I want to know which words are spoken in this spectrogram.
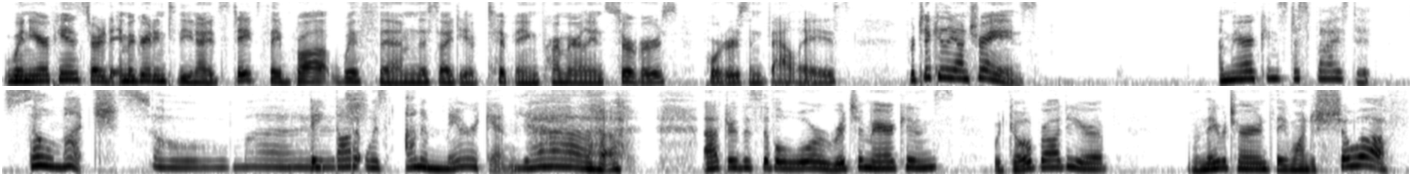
When Europeans started immigrating to the United States, they brought with them this idea of tipping, primarily in servers, porters, and valets, particularly on trains. Americans despised it. So much. So much. They thought it was un American. Yeah. After the Civil War, rich Americans would go abroad to Europe. When they returned, they wanted to show off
